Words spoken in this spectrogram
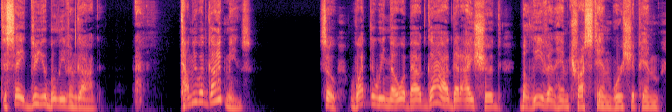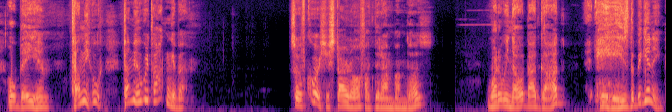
To say, do you believe in God? Tell me what God means. So, what do we know about God that I should believe in Him, trust Him, worship Him, obey Him? Tell me who. Tell me who we're talking about. So, of course, you start off like the Rambam does. What do we know about God? He's the beginning.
